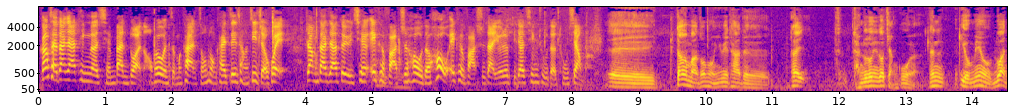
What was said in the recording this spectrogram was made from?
刚才大家听了前半段哦，会文怎么看总统开这场记者会，让大家对于签 A 克法之后的后 A 克法时代有了比较清楚的图像吗？呃，当然马总统因为他的他很多东西都讲过了，但是有没有乱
